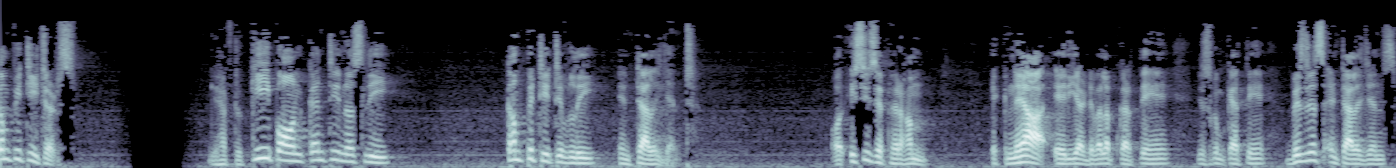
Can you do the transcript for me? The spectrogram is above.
competitors you have to keep on continuously competitively intelligent اور اسی سے پھر ہم ایک نیا ایریا ڈیولپ کرتے ہیں جس کو ہم کہتے ہیں بزنس انٹیلیجنس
